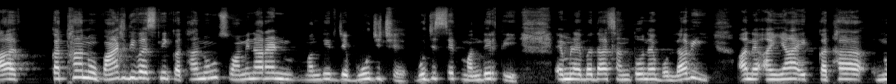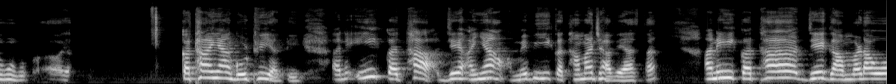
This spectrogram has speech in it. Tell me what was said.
આ કથાનું, પાંચ દિવસની કથાનું સ્વામિનારાયણ મંદિર જે ભુજ છે, ભુજ સ્થિત મંદિરથી એમણે બધા સંતોને બોલાવી અને અહીંયા એક કથાનું, કથા અહીંયા ગોઠવી હતી. અને એ કથા જે અહીંયા અમે બી એ કથામાં જ આવ્યા હતા અને એ કથા જે ગામવાળાઓ,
